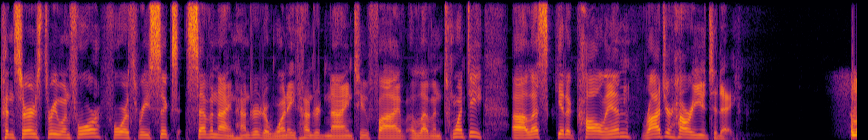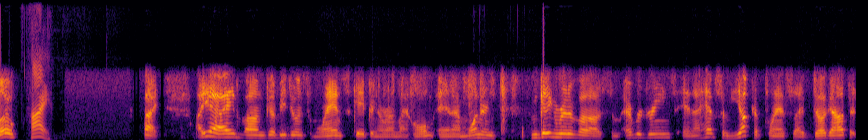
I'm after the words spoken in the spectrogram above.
concerns, 314 436 7900 or 1 800 925 1120. Uh, let's get a call in. Roger, how are you today? Hello. Hi. Hi. Uh, yeah, I'm um, going to be doing some landscaping around my home, and I'm wondering, I'm getting rid of uh, some evergreens, and I have some yucca plants that I've dug out that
